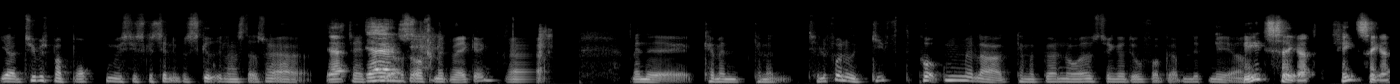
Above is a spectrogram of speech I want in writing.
jeg har typisk bare brugt dem, hvis jeg skal sende en besked et eller andet sted, så har jeg Ja, taget ja, ja, og så også smidt væk, ikke? Ja. Men øh, kan, man, kan man tilføje noget gift på dem, eller kan man gøre noget, tænker du, for at gøre dem lidt mere... helt sikkert. Helt sikkert.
